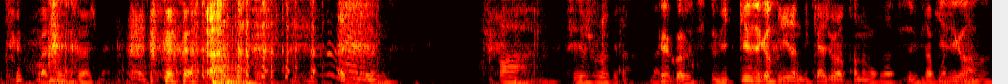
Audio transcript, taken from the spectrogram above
말좀 소리하지 말고. 어쨌든 아 드디어 졸업이다. 난 그러니까 진짜 믿기지가 1년 늦게 졸업하는 것보다 진짜 믿기지가 않아.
